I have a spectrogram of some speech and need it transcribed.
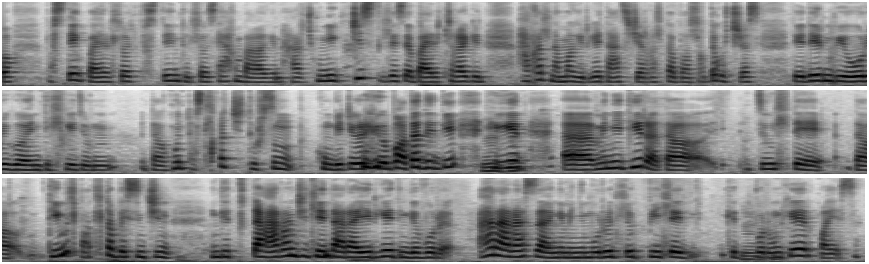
бусдыг баярлуулж бусдын төлөө сайхан байгааг нь харж хүнийг чин сэтгэлээсээ баярлж байгааг нь харгал намайг эргээд аз жаргалтай болгодог учраас тэгээ дээр нь би өөрийгөө энэ дэлхийд ер нь одоо хүн туслах гэж төрсэн хүн гэж өөрийгөө бодоод идэв. Тэгээд миний тэр одоо зүйлтэй одоо тийм л бодолтой байсан чинь ингээд бүтэ 10 жилийн дараа эргээд ингээ бүр ар араасаа ингээ миний мөрөөдлүүд биелээд гэхэд бүр үнэхээр гоё байсан.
